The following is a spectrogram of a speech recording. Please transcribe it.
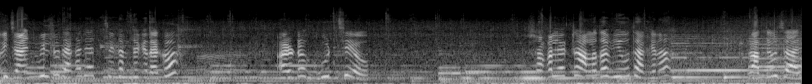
ওই জাইন্ট বিলটা দেখা যাচ্ছে এখান থেকে, দেখো। আর ওটা ঘুরছেও। সকালে একটা আলাদা ভিউ থাকে না? রাতেও যায়।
